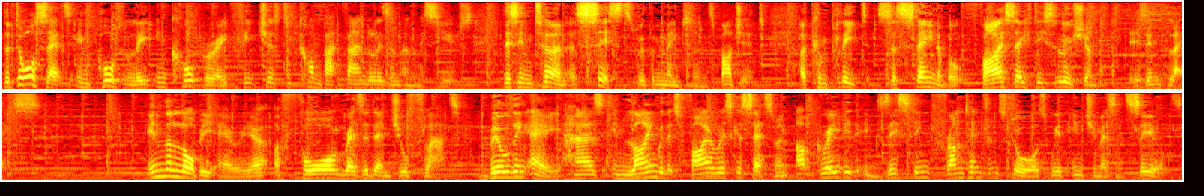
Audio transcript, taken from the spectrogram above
The door sets importantly incorporate features to combat vandalism and misuse. This in turn assists with the maintenance budget. A complete, sustainable fire safety solution is in place. In the lobby area of four residential flats, Building A has, in line with its fire risk assessment, upgraded existing front entrance doors with intumescent seals.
